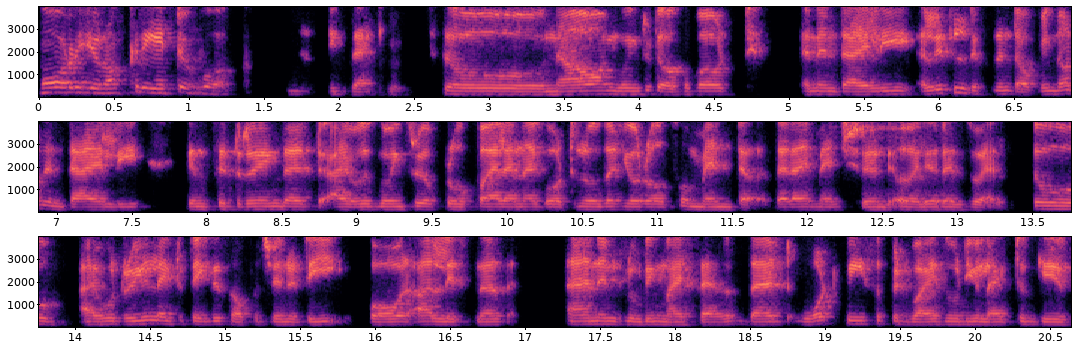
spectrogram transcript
more, you know, creative work. Exactly. So now I'm going to talk about an entirely a little different topic, not entirely, considering that I was going through a profile and I got to know that you're also a mentor that I mentioned earlier as well. So I would really like to take this opportunity for our listeners and including myself that what piece of advice would you like to give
